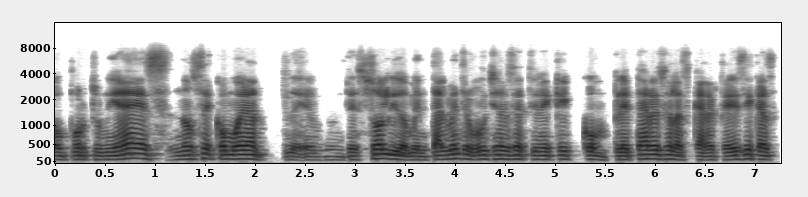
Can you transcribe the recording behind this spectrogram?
oportunidades, no sé cómo era de, sólido mentalmente, muchas veces tiene que completar eso, las características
